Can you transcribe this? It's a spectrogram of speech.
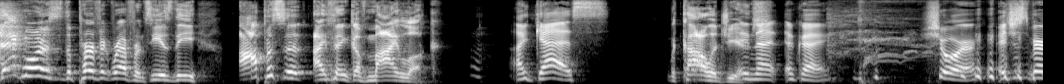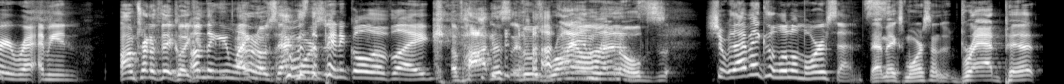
Zach Morris is the perfect reference he is the opposite I think of my look I guess. the college years In that, okay. Sure. It's just very, ra- I mean, I'm trying to think like I'm thinking like, I don't know Zach who's Morris the pinnacle of like, of hotness if it was Ryan. Reynolds sure, that makes a little more sense. that makes more sense Brad Pitt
